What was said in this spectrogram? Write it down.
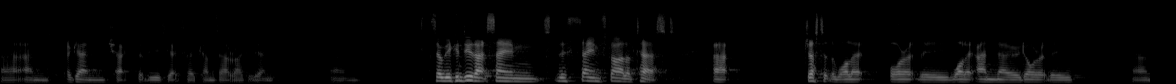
uh, and again, check that the UTXO comes out right at the end. Um, so we can do that same, this same style of test at, just at the wallet or at the wallet and node or at the um,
